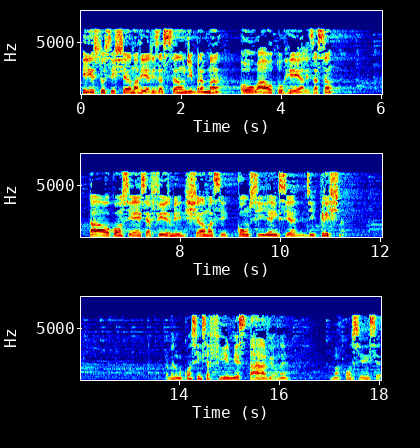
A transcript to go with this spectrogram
Isto se chama realização de Brahman, ou autorrealização. Tal consciência firme chama-se consciência de Krishna. Está vendo? Uma consciência firme, estável, né? Uma consciência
